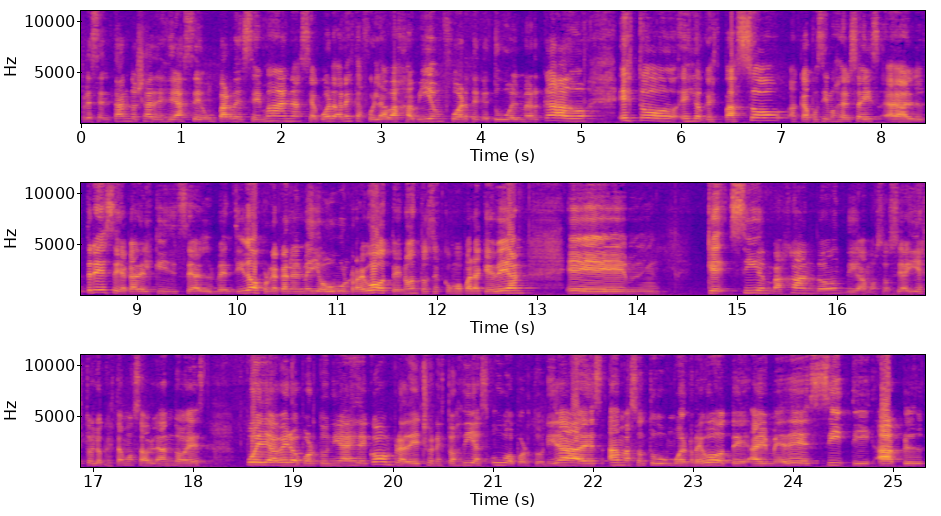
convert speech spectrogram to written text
presentando ya desde hace un par de semanas. ¿Se acuerdan? Esta fue la baja bien fuerte que tuvo el mercado. Esto es lo que pasó. Acá pusimos del 6 al 13 y acá del 15 al 22, porque acá en el medio hubo un rebote, ¿no? Entonces, como para que vean. Eh, que siguen bajando, digamos, o sea, y esto lo que estamos hablando es Puede haber oportunidades de compra, de hecho en estos días hubo oportunidades, Amazon tuvo un buen rebote, AMD, City, Apple,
